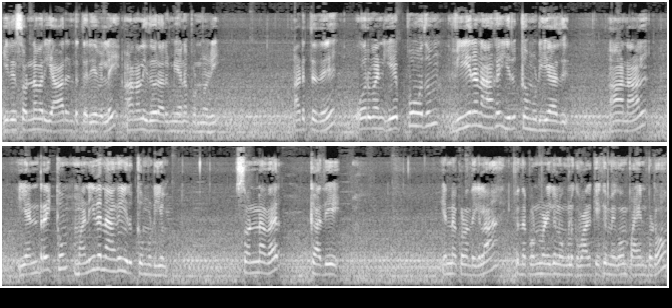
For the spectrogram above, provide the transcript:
இது சொன்னவர் யார் என்று தெரியவில்லை ஆனால் இது ஒரு அருமையான பொன்மொழி. அடுத்தது ஒருவன் எப்போதும் வீரனாக இருக்க முடியாது ஆனால் என்றைக்கும் மனிதனாக இருக்க முடியும். சொன்னவர் கதே. என்ன குழந்தைகளா? இப்போ இந்த பொன்மொழிகள் உங்களுக்கு வாழ்க்கைக்கு மிகவும் பயன்படும்.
